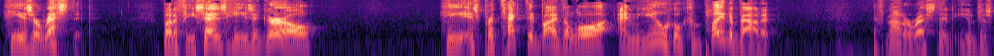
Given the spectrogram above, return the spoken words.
he is arrested. But if he says he's a girl, he is protected by the law, and you who complain about it, if not arrested, you just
